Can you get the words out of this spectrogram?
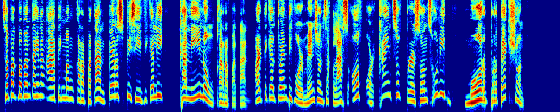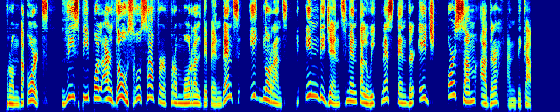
sa pagbabantay ng ating mga karapatan pero specifically kaninong karapatan. Article 24 mentions a class of or kinds of persons who need more protection from the courts. These people are those who suffer from moral dependence, ignorance, indigence, mental weakness, tender age, or some other handicap.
